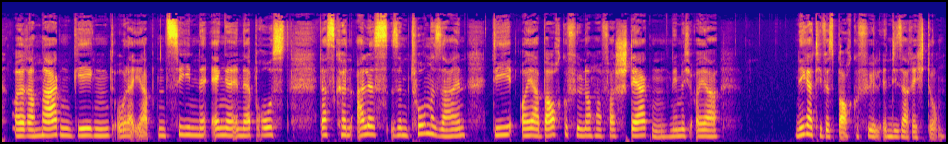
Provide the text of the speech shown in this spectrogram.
eurer Magengegend oder ihr habt ein Ziehen, eine Enge in der Brust. Das können alles Symptome sein, die euer Bauchgefühl nochmal verstärken, nämlich euer negatives Bauchgefühl in dieser Richtung.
